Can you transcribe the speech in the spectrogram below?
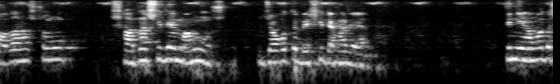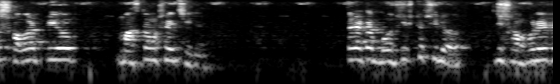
সদাহাস্যমুখ সাদাসিধে মানুষ জগতে বেশি দেখা যায় না। তিনি আমাদের সবার প্রিয় মাস্টারমশাই ছিলেন। তার একটা বৈশিষ্ট্য ছিল যে শহরের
